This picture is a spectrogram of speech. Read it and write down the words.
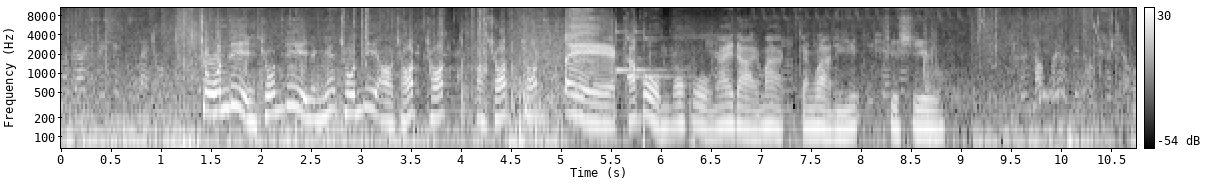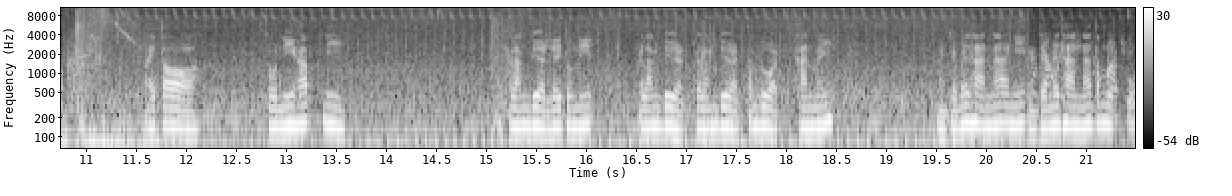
目标已被电磁脉冲击， ชนดิชนดิอย่างเงี้ยชนดิอ๋อช็อตช็อตอ๋อช็อตช็อตแตกครับผมโอ้โหง่ายดายมาก จังหวะนี้ชิว 横扫所有接头车手。 ๆไปต่อโซนนี้ครับนี่กำลังเดือดเลยตรงนี้กำลังเดือดกำลังเดือดตำรวจทันไหม มันจะไม่ทันนะอันนี้มันจะไม่ทันนะตำรวจโอ้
